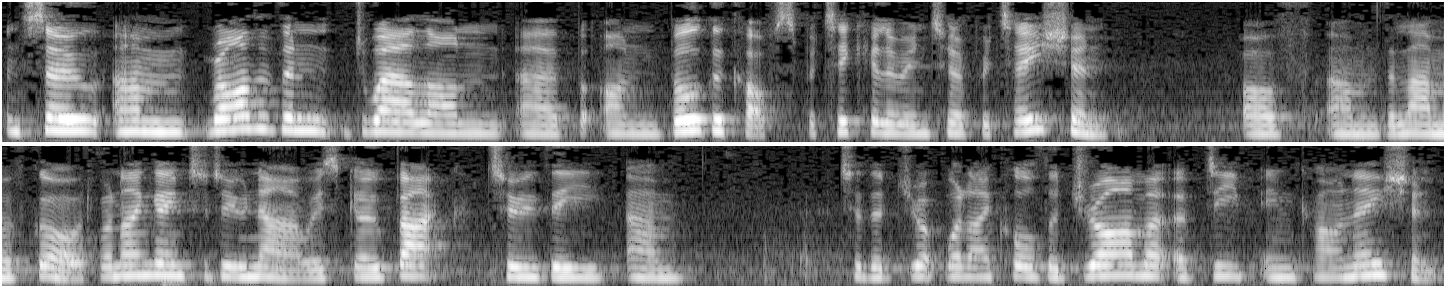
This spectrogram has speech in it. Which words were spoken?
And so, um, rather than dwell on, uh, on Bulgakov's particular interpretation of um, the Lamb of God, what I'm going to do now is go back to the um, to the what I call the drama of deep incarnation.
